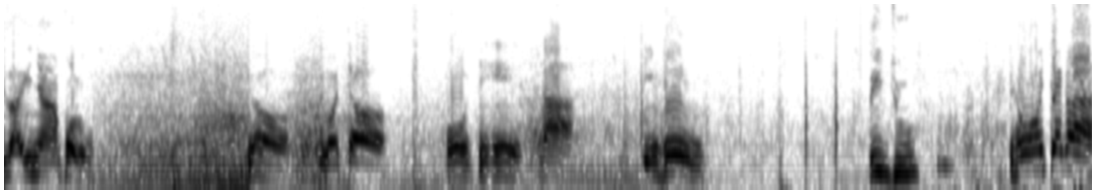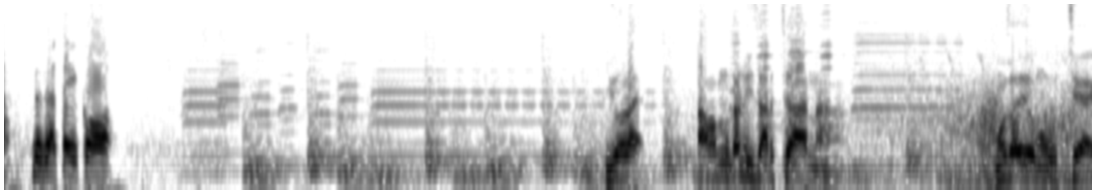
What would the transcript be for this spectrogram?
Wis saiki nyapa lho? Yo, baca O C E K tinju. Tinju. Yo cek lah, dadah teko. Yo lek awakmu kan wis sarjana. Masa yo ngojek.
